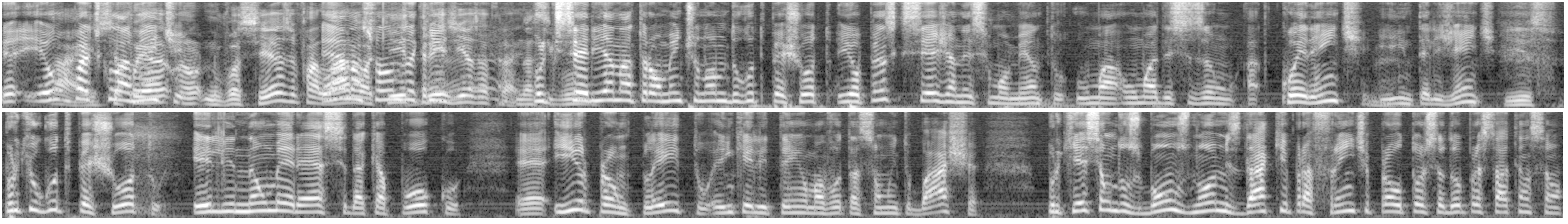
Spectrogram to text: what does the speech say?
Eu, ah, particularmente. A, vocês falaram é, aqui, aqui três dias atrás. Porque segunda... seria naturalmente o nome do Guto Peixoto. E eu penso que seja, nesse momento, uma, uma decisão ah, coerente e inteligente. Isso. Porque o Guto Peixoto, ele não merece daqui a pouco é, ir para um pleito em que ele tenha uma votação muito baixa porque esse é um dos bons nomes daqui para frente para o torcedor prestar atenção.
